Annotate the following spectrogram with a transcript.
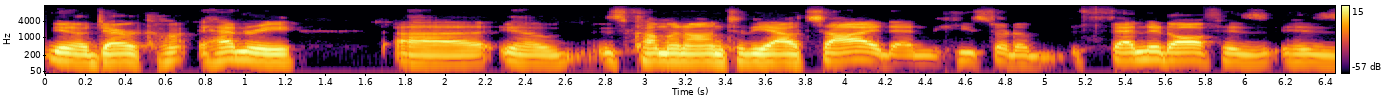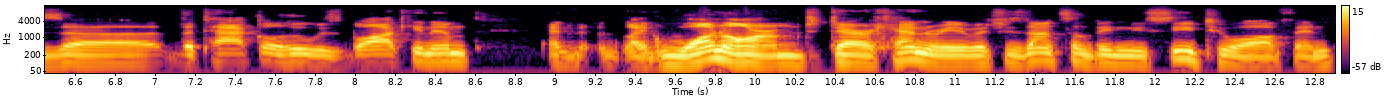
you know Derrick Henry uh, you know, is coming on to the outside, and he sort of fended off his his uh, the tackle who was blocking him, and like one armed Derrick Henry, which is not something you see too often.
